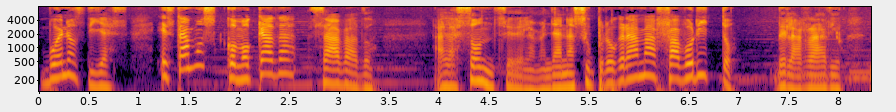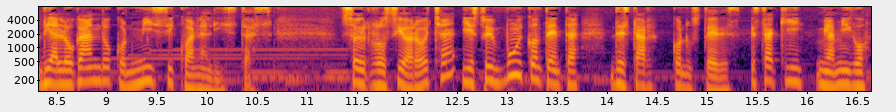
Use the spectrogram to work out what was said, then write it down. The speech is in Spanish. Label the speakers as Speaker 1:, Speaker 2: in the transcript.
Speaker 1: Buenos días. Estamos como cada sábado a las 11 de la mañana, su programa favorito de la radio, dialogando con mis psicoanalistas. Soy Rocío Arocha y estoy muy contenta de estar con ustedes. Está aquí mi amigo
